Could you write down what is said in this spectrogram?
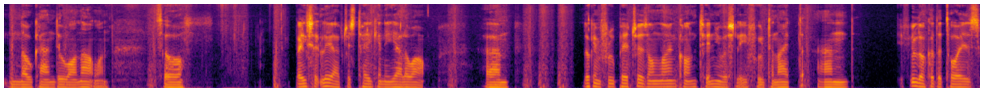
no can do on that one. So, basically I've just taken the yellow out. Um, looking through pictures online continuously through tonight and if you look at the toys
